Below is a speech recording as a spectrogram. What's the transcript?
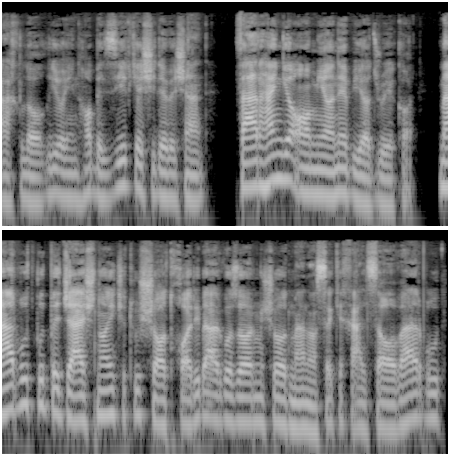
اخلاقی و اینها به زیر کشیده بشن فرهنگ آمیانه بیاد روی کار. مربوط بود به جشنهایی که تو شادخواری برگزار می‌شد مناسک خلصه آور بود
